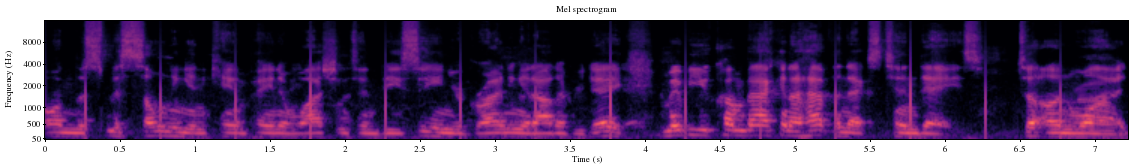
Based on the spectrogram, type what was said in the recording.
on the Smithsonian campaign in Washington D.C. and you're grinding it out every day. Maybe you come back and I have the next 10 days to unwind.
